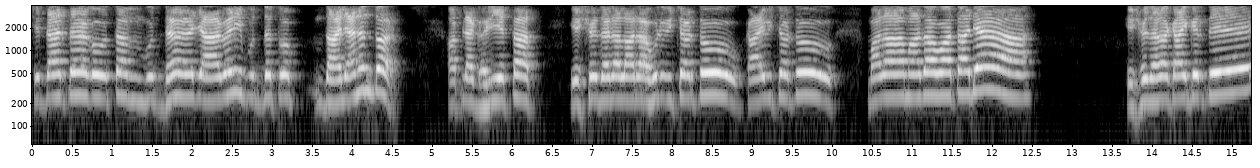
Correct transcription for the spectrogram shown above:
सिद्धार्थ गौतम बुद्ध ज्यावेळी बुद्धत्व झाल्यानंतर आपल्या घरी येतात यशोधराला राहुल विचारतो काय विचारतो? मला माझा वाटा द्या. यशोधरा काय करते?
